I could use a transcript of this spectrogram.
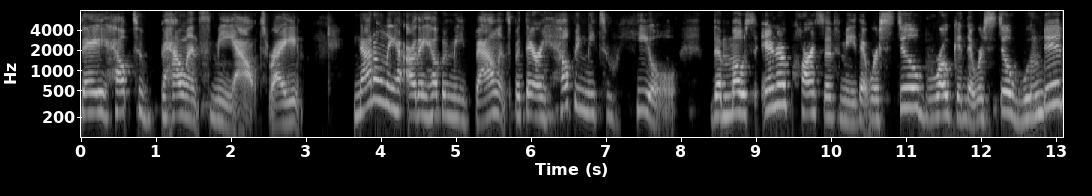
they help to balance me out, right? Not only are they helping me balance, but they're helping me to heal the most inner parts of me that were still broken, that were still wounded,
